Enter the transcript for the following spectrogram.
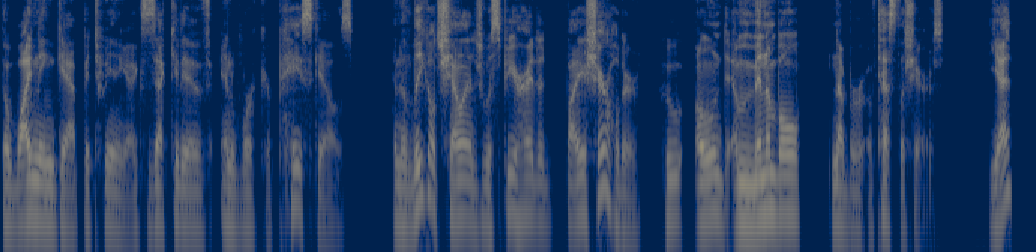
the widening gap between executive and worker pay scales, and the legal challenge was spearheaded by a shareholder who owned a minimal number of Tesla shares. Yet,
